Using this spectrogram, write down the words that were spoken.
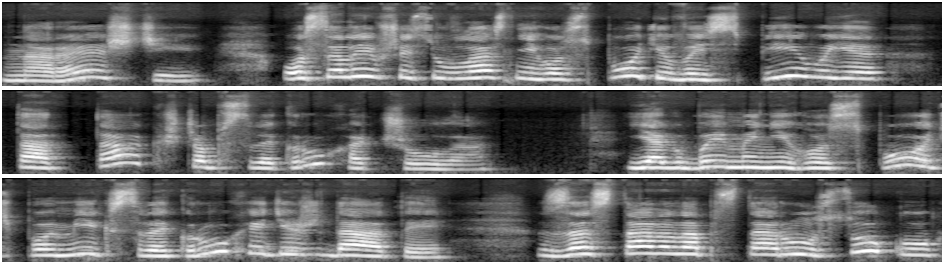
Нарешті, оселившись у власній господі, виспівує та так, щоб свекруха чула. Якби мені Господь поміг свекрухи діждати, заставила б стару суку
